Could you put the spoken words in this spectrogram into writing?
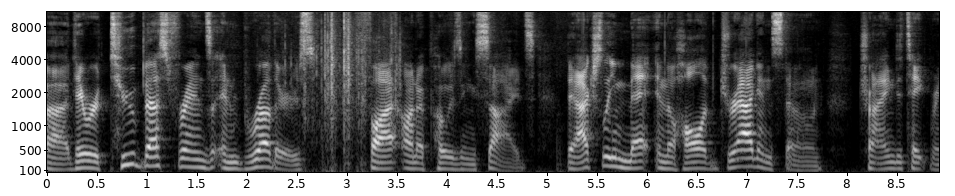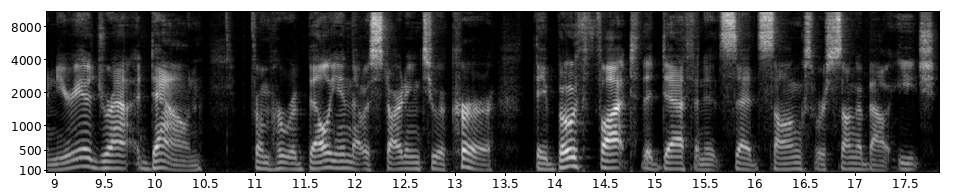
uh, they were two best friends and brothers fought on opposing sides. They actually met in the Hall of Dragonstone, trying to take Rhaenyra dra- down from her rebellion that was starting to occur. They both fought to the death, and it said songs were sung about each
